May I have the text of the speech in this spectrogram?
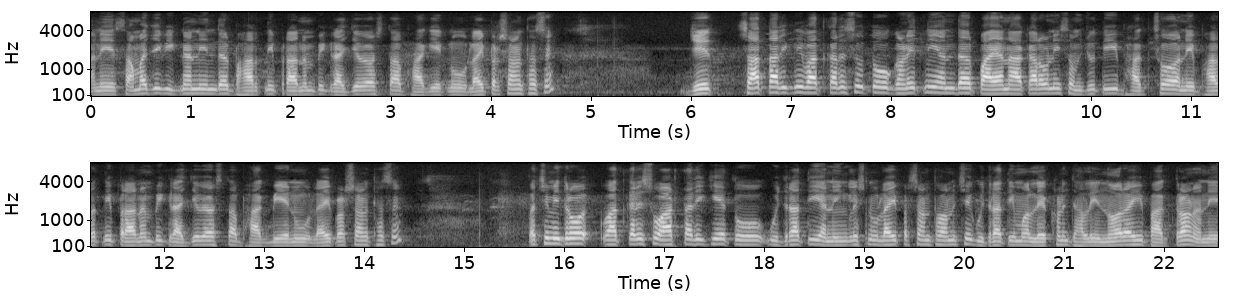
અને સામાજિક વિજ્ઞાનની અંદર ભારતની પ્રારંભિક રાજ્ય વ્યવસ્થા ભાગ એકનું લાઈવ પ્રસારણ થશે. જે સાત તારીખની વાત કરીશું તો ગણિતની અંદર પાયાના આકારોની સમજૂતી ભાગ છ અને ભારતની પ્રારંભિક રાજ્ય વ્યવસ્થા ભાગ બેનું લાઈવ પ્રસારણ થશે. પછી મિત્રો વાત કરીશું આઠ તારીખે તો ગુજરાતી અને ઇંગ્લિશનું લાઈવ પ્રસારણ થવાનું છે. ગુજરાતીમાં લેખન ઝાલી ન રહી ભાગ ત્રણ અને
